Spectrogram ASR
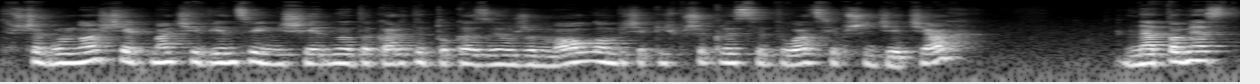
w szczególności jak macie więcej niż jedno, to karty pokazują, że mogą być jakieś przykre sytuacje przy dzieciach. Natomiast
